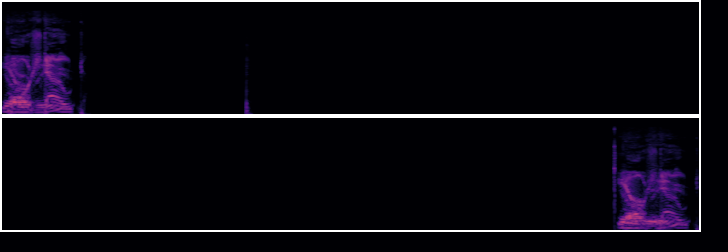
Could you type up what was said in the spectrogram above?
will. Ja. Ja Verstaut.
